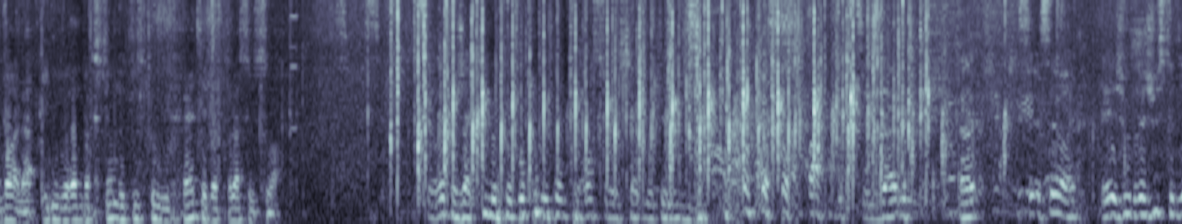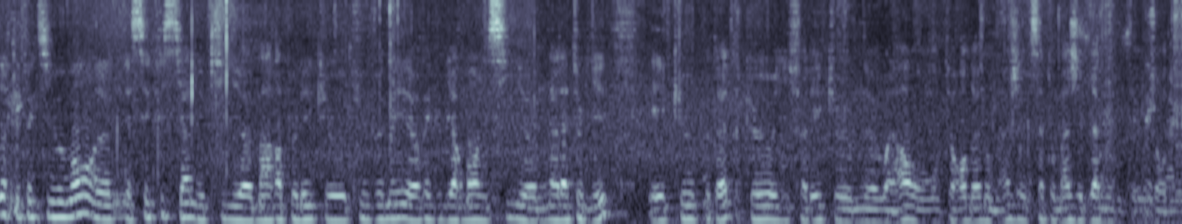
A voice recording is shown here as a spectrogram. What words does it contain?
Voilà, et nous vous remercions de tout ce que vous faites et d'être là ce soir. C'est vrai que Jackie me fait beaucoup de concurrence sur les chaînes de télévision. Cézanne. Euh, c'est c'est vrai. Et je voudrais juste dire qu'effectivement, euh, c'est Christiane qui euh, m'a rappelé que tu venais euh, régulièrement ici à l'atelier et que peut-être qu'il fallait que voilà, on te rende un hommage et cet hommage est bien mérité aujourd'hui.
